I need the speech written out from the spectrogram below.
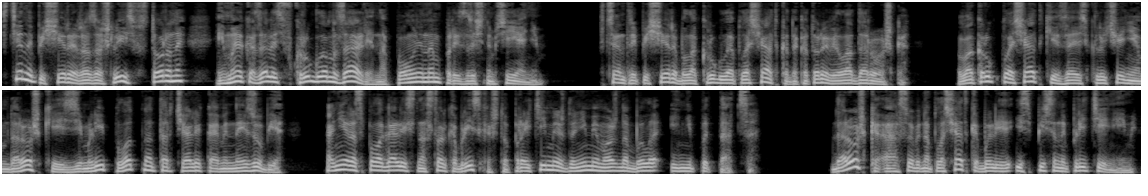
стены пещеры разошлись в стороны, и мы оказались в круглом зале, наполненном призрачным сиянием. В центре пещеры была круглая площадка, до которой вела дорожка. Вокруг площадки, за исключением дорожки, из земли плотно торчали каменные зубья. Они располагались настолько близко, что пройти между ними можно было и не пытаться. Дорожка, а особенно площадка, были исписаны плетениями.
